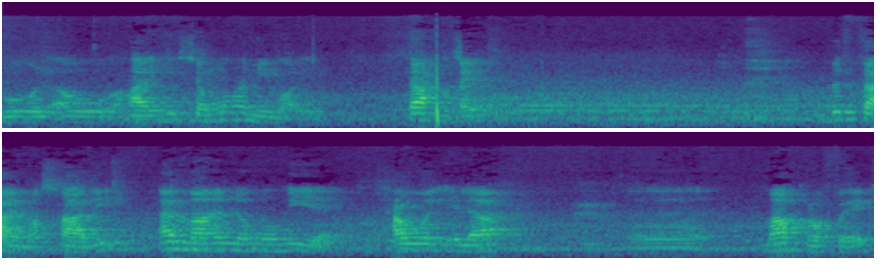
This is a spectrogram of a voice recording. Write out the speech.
نقول أو هاي يسموها memory تاخذ بال thymus هذه أما أنه هي تتحول إلى macrophage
